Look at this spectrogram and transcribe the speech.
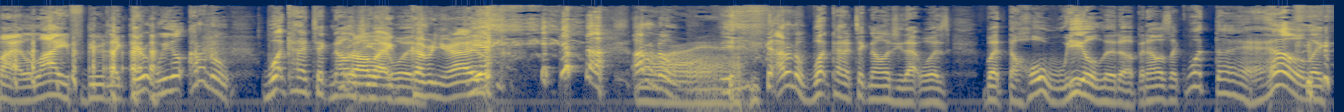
my life, dude. Like their wheel, I don't know what kind of technology All, that like was. covering your eyes. Yeah. I don't know. I don't know what kind of technology that was, but the whole wheel lit up, and I was like, "What the hell? Like,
